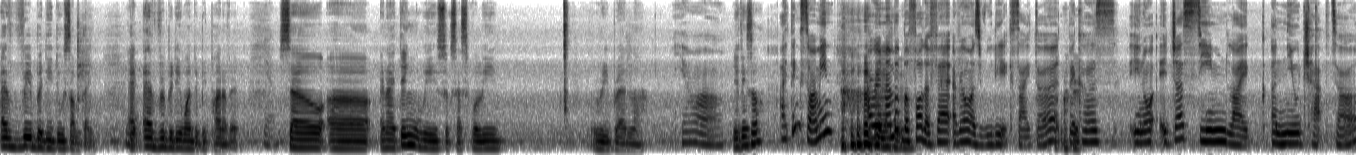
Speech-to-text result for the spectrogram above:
everybody do something, and everybody want to be part of it. Yeah. So uh, and I think we successfully rebrand lah. Yeah. You think so? I think so. I mean, I remember before the fair, everyone was really excited because, you know, it just seemed like a new chapter,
